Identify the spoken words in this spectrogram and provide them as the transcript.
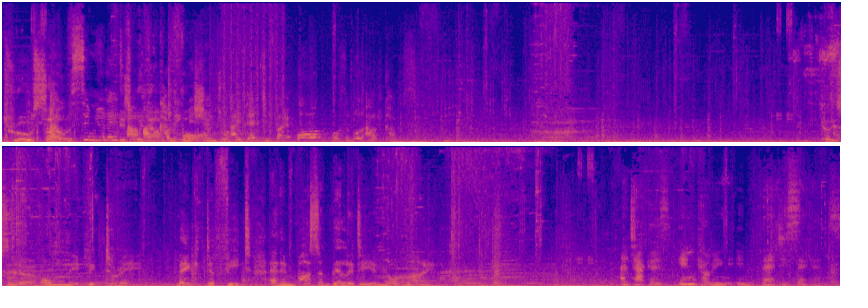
True self simulate is our upcoming form. mission to identify all possible outcomes. Consider only victory. Make defeat an impossibility in your mind. Attackers incoming in 30 seconds.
